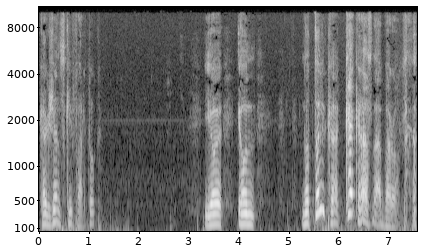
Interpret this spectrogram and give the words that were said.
как женский фартук. И, и он, но только как раз наоборот.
